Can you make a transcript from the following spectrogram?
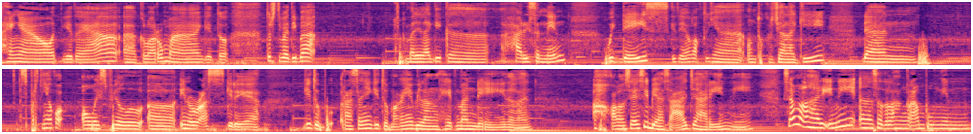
hangout gitu ya uh, Keluar rumah gitu. Terus tiba-tiba kembali lagi ke hari Senin Weekdays gitu ya Waktunya untuk kerja lagi. Dan sepertinya kok always feel uh, in a rush gitu ya. Gitu bu. Rasanya gitu. Makanya bilang hate Monday gitu kan. Ah oh, kalau saya sih biasa aja hari ini. Saya malah hari ini uh, setelah ngerampungin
